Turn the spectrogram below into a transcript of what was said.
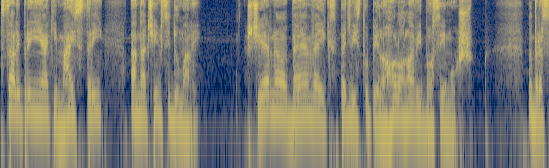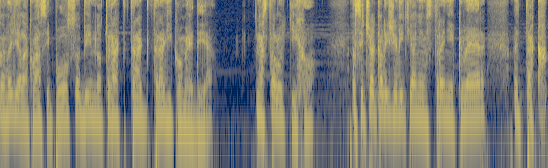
Stali pri nejakí majstri a na čím si dumali – z čierneho BMW X5 vystúpil holohlavý bosý muž. Dobre som vedel, ako asi pôsobím, no tra, tra, tragikomédia. Nastalo ticho. Asi čakali, že vyťahnem v strene kvér, veď tak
